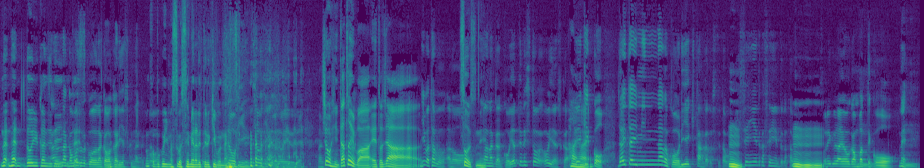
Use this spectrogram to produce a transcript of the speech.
う。な、な、どういう感じあでのなんかもうちょっとこう、なんかわかりやすくなんか。なんか僕今すごい責められてる気分なんです商品、商品とかでもいいので。商品、例えば、えっ、と、じゃあ、今多分、あの、そうですねまあなんかこう、やってる人多いじゃないですか。はいはいで、結構、大体みんなのこう、利益単価として多うん分、2000円とか1000円とか多うんうんうん分、それぐらいを頑張ってこう、ねん、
